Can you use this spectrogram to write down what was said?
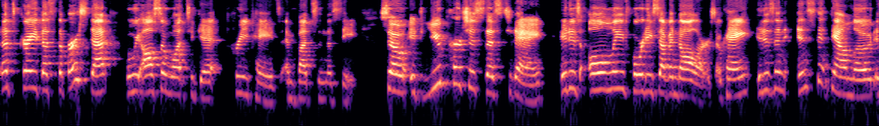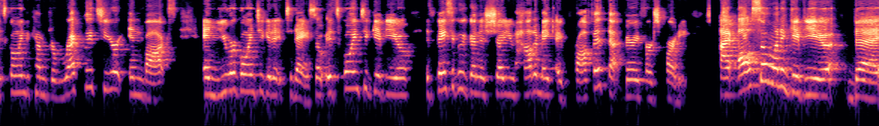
that's great that's the first step but we also want to get prepaids and butts in the seat. So if you purchase this today it is only $47, okay? It is an instant download. It's going to come directly to your inbox and you are going to get it today. So it's going to give you, it's basically going to show you how to make a profit that very first party. I also want to give you the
